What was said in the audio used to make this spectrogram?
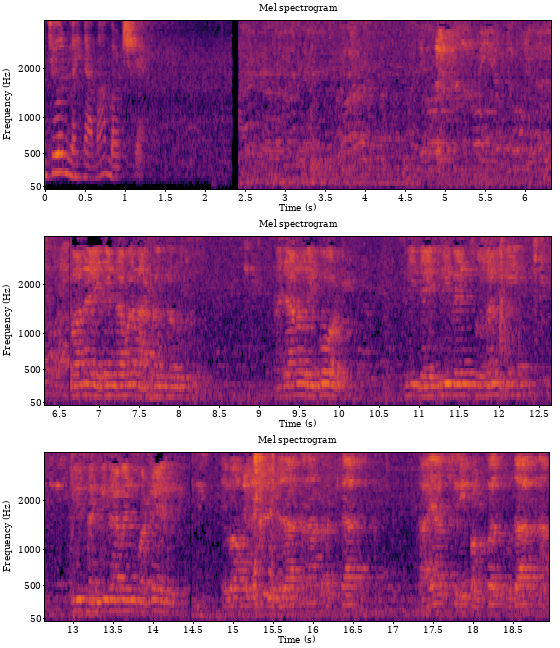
જૂન મહિનામાં મળશે. એજન્ડામાં દાખલ કરું છું. પ્રજાનો રિપોર્ટ શ્રી જયશ્રીબેન સોલંકી શ્રી સંગીતાબેન પટેલ. એવા ગુજરાતના ગાયક શ્રી પંકજ ઉદાસના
